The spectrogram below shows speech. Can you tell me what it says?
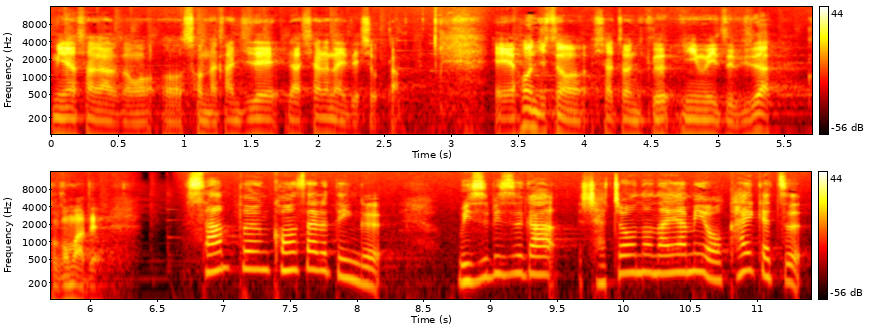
皆さんもそんな感じでいらっしゃらないでしょうか、えー、本日の社長に行くインウィズビズはここまで。3分コンサルティング。ウィズビズが社長の悩みを解決。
